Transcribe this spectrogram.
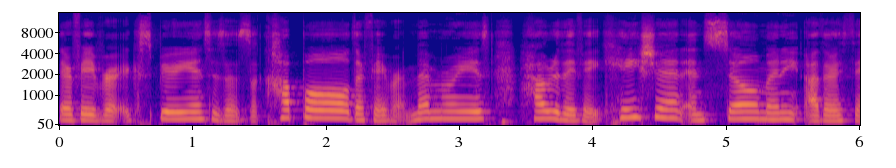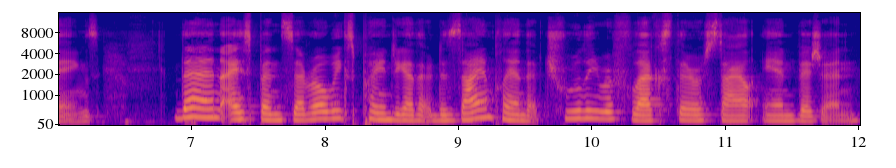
their favorite experiences as a couple, their favorite memories, how do they vacation, and so many other things. Then I spend several weeks putting together a design plan that truly reflects their style and vision.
